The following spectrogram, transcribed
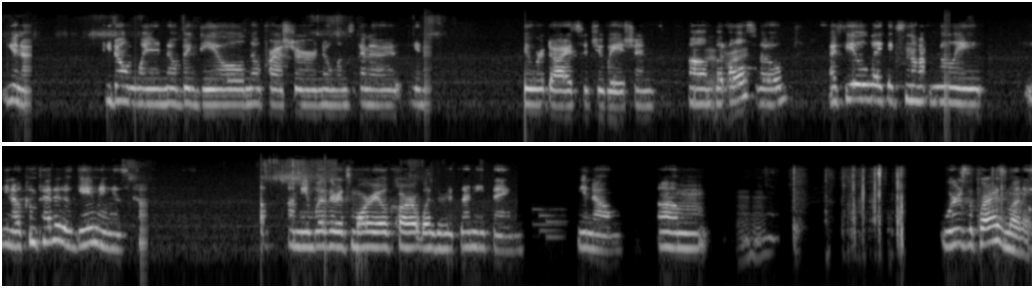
you know, if you don't win, no big deal, no pressure. No one's gonna, you know, do or die situation. Um, but right. also, I feel like it's not really, you know, competitive gaming is. I mean, whether it's Mario Kart, whether it's anything, you know, um, mm-hmm. where's the prize money?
